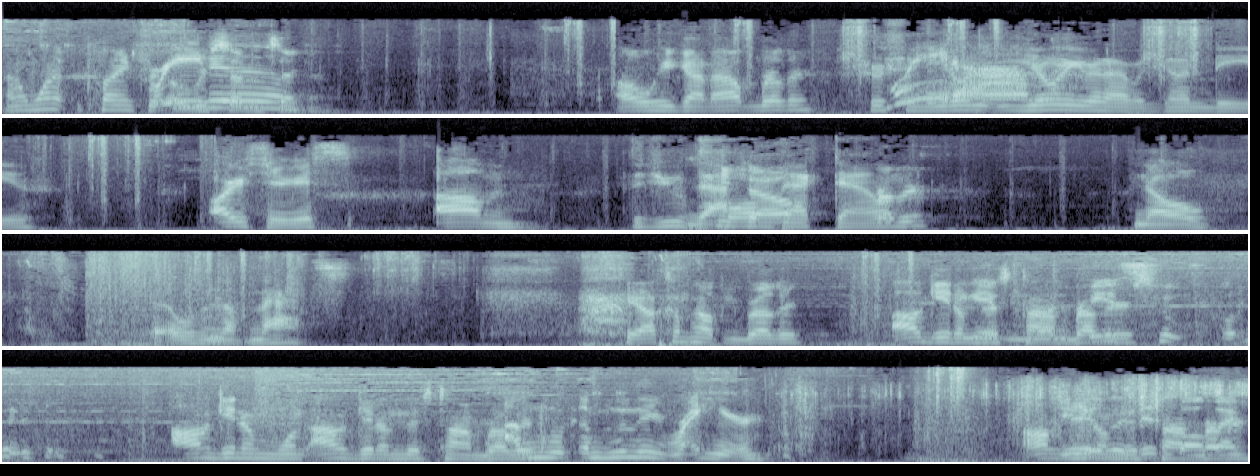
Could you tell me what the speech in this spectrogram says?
I don't want it playing for over seven seconds. Oh, he got out, brother. Christian, you don't you don't even have a gun, do you? Are you serious? Um, Did you fall Fell, back down? brother. no. There wasn't enough mats. Okay, I'll come help you, brother. I'll get him this time, one brothers. piece of wood. I'll get him one. I'll get him this time, brother. I'm, I'm literally right here. I'll you get him this time, brother.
